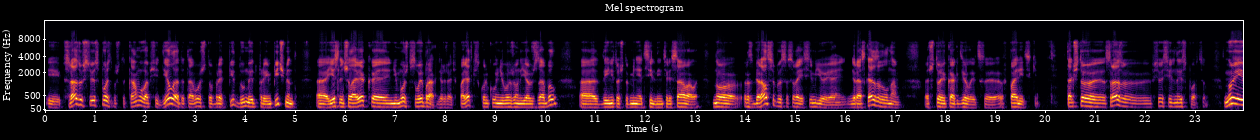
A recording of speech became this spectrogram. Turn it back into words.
И сразу все испортит, потому что кому вообще дело до того, что Брэд Питт думает про импичмент, э, если человек э, не может свой брак держать в порядке, сколько у него жен, я уже забыл, э, да и не то, чтобы меня это сильно интересовало, но разбирался бы со своей семьей, а не рассказывал нам, что и как делается в политике. Так что сразу все сильно испортил. Ну и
